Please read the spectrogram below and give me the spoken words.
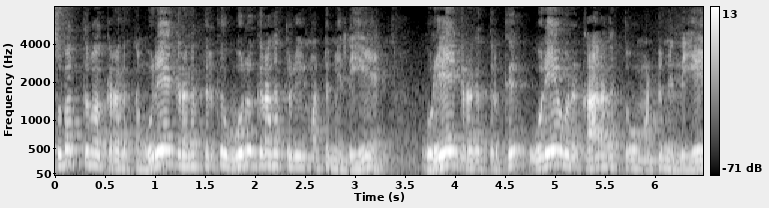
சுபத்துவ கிரகத்தின் ஒரே கிரகத்திற்கு ஒரு கிரக தொழில் மட்டும் இல்லையே ஒரே கிரகத்திற்கு ஒரே ஒரு காரகத்துவம் மட்டும் இல்லையே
